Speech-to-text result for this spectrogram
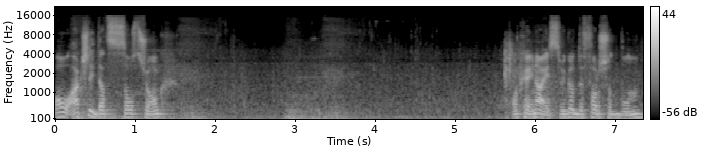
Oh, actually, that's so strong. Okay, nice. We got the four-shot boom.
